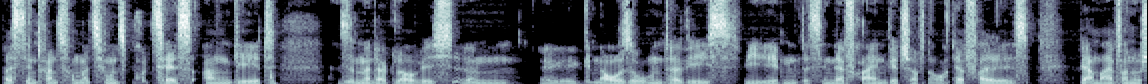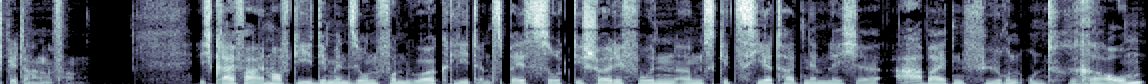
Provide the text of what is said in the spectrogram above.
was den Transformationsprozess angeht, sind wir da, glaube ich, ähm, äh, genauso unterwegs, wie eben das in der freien Wirtschaft auch der Fall ist. Wir haben einfach nur später angefangen. Ich greife einmal auf die Dimension von Work, Lead and Space zurück, die Shirley vorhin ähm, skizziert hat, nämlich äh, Arbeiten, Führen und Raum.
